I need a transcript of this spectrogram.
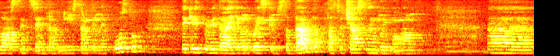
власний центр адміністративних послуг, який відповідає європейським стандартам та сучасним вимогам. Е,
